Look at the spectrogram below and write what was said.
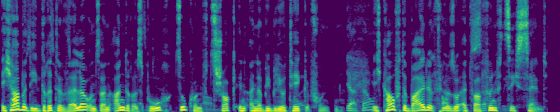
Ich habe die dritte Welle und sein anderes Buch Zukunftsschock in einer Bibliothek gefunden. Ich kaufte beide für so etwa 50 Cent.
